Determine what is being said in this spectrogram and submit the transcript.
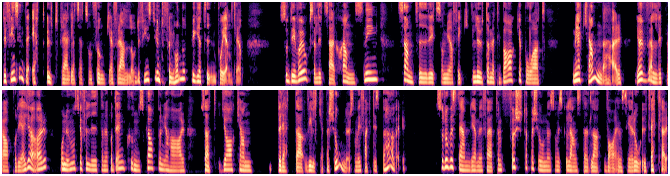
Det finns inte ett utpräglat sätt som funkar för alla och det finns det ju inte för någon att bygga team på egentligen. Så det var ju också lite så här chansning samtidigt som jag fick luta mig tillbaka på att men jag kan det här. Jag är väldigt bra på det jag gör och nu måste jag förlita mig på den kunskapen jag har så att jag kan berätta vilka personer som vi faktiskt behöver. Så då bestämde jag mig för att den första personen som vi skulle anställa var en CRO-utvecklare.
